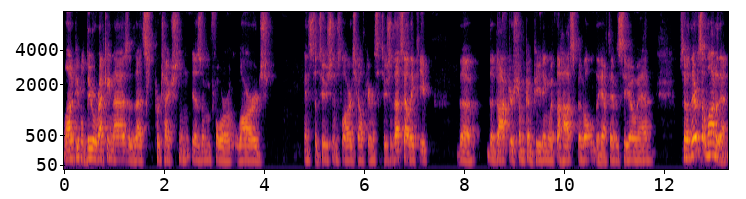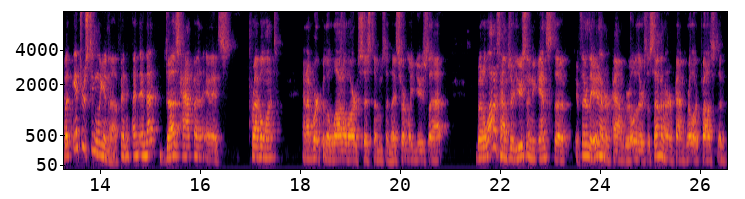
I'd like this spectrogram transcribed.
a lot of people do recognize that that's protectionism for large institutions, large healthcare institutions. That's how they keep the, the doctors from competing with the hospital. They have to have a CON. So there's a lot of that. But interestingly enough, and, and, and that does happen and it's prevalent. And I've worked with a lot of large systems and they certainly use that. But a lot of times they're using against the, if they're the 800 pound gorilla, there's a 700 pound gorilla across the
